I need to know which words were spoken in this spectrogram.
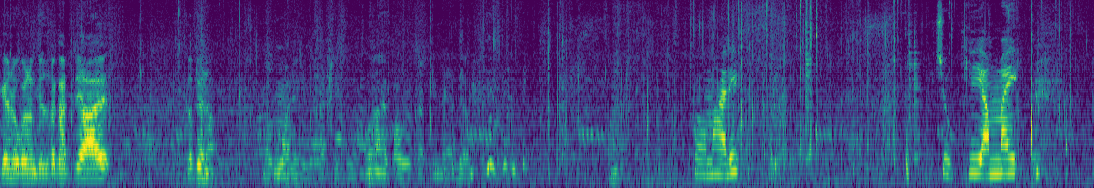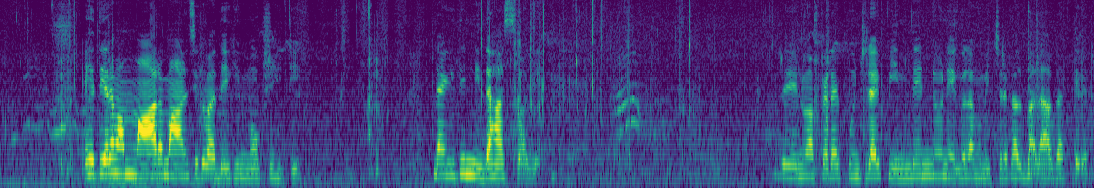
කියන්නේ ඔයගොල්ලෝ ගෙදර කට්ටිය ආයේ එකතු වෙනවා. මගුවනේ ගෙදර කට්ටිය කියනවා ආයේ පවුල් කට්ටිය නෑ දැන්. කොහොම හරි. චුක්කි අම්මයි ඒ තියලා මම මාර මානසික වදයකින් මොක්ෂ හිටියේ. දැන් ඉතින් නිදහස් වගේ. රේණු අක්කටයි පුංචිලයි පින් දෙන්න ඕනේ ඒගොල්ලන්ව මෙච්චර කල් බලාගත් එකට.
